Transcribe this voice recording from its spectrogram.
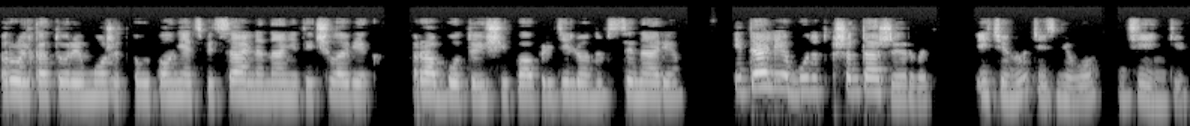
роль которой может выполнять специально нанятый человек, работающий по определенным сценариям, и далее будут шантажировать и тянуть из него деньги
